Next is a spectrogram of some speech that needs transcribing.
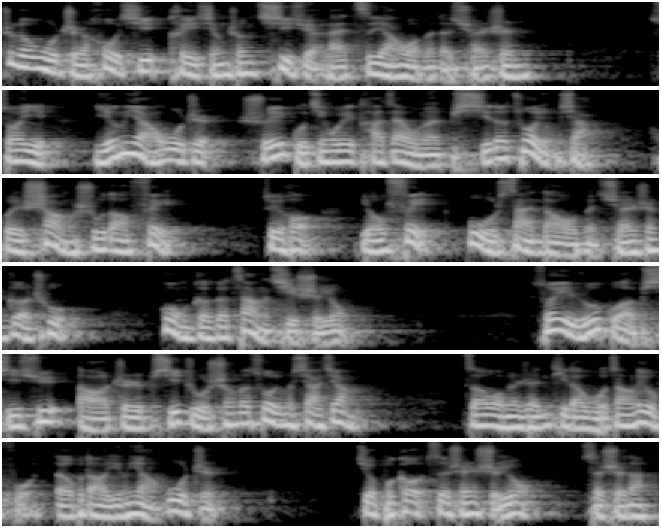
这个物质后期可以形成气血来滋养我们的全身。所以，营养物质水谷精微，它在我们脾的作用下会上输到肺，最后由肺布散到我们全身各处，供各个脏器使用。所以，如果脾虚导致脾主升的作用下降，则我们人体的五脏六腑得不到营养物质。就不够自身使用，此时呢，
